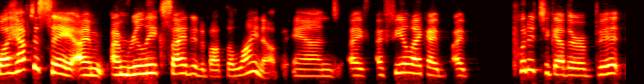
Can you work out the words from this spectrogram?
Well, I have to say, I'm I'm really excited about the lineup, and I I feel like I I put it together a bit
